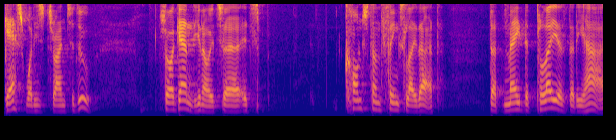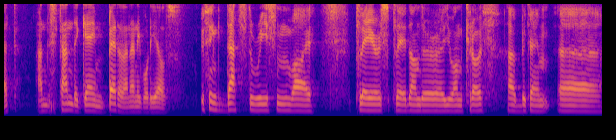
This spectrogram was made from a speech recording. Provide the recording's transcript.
guess what he's trying to do. So again, you know, it's uh, it's constant things like that that made the players that he had understand the game better than anybody else. You think that's the reason why players played under Johan Cruyff have become uh,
